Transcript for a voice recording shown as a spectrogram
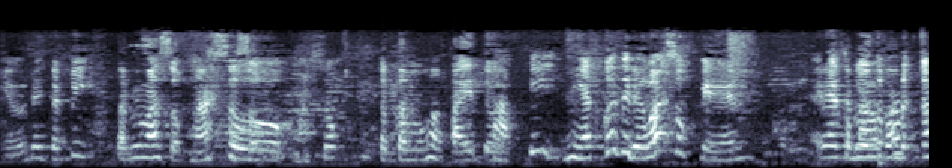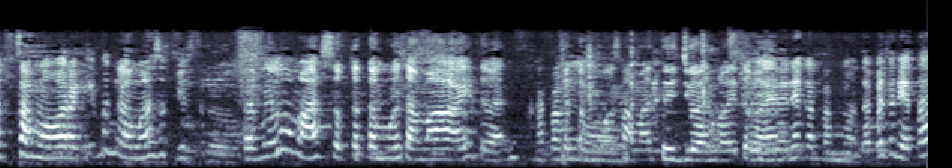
ya udah tapi tapi masuk masuk masuk ketemu kakak itu tapi niat gue tidak masuk kan gue Kenapa? untuk dekat sama orang itu nggak masuk justru. Tapi lu masuk ketemu sama itu kan? Ketemu. ketemu sama tujuan lo itu kan? Tujuannya ketemu. Tapi ternyata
